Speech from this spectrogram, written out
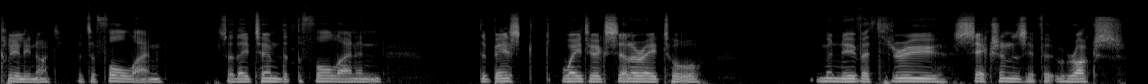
clearly not. It's a fall line. So they termed it the fall line, and the best way to accelerate or maneuver through sections, if it rocks,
